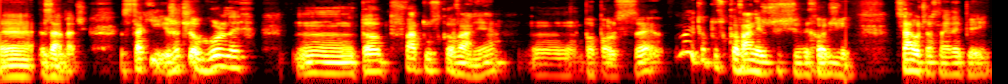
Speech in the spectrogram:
e, zadać. Z takich rzeczy ogólnych mm, to trwa tuskowanie mm, po Polsce. No i to tuskowanie rzeczywiście wychodzi cały czas najlepiej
